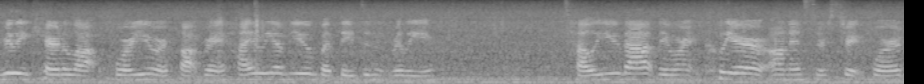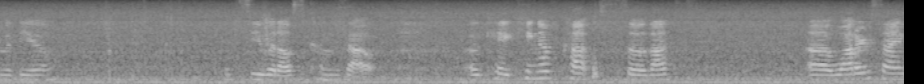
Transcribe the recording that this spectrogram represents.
really cared a lot for you or thought very highly of you, but they didn't really tell you that. They weren't clear, honest, or straightforward with you. Let's see what else comes out. Okay, King of Cups. So that's a water sign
